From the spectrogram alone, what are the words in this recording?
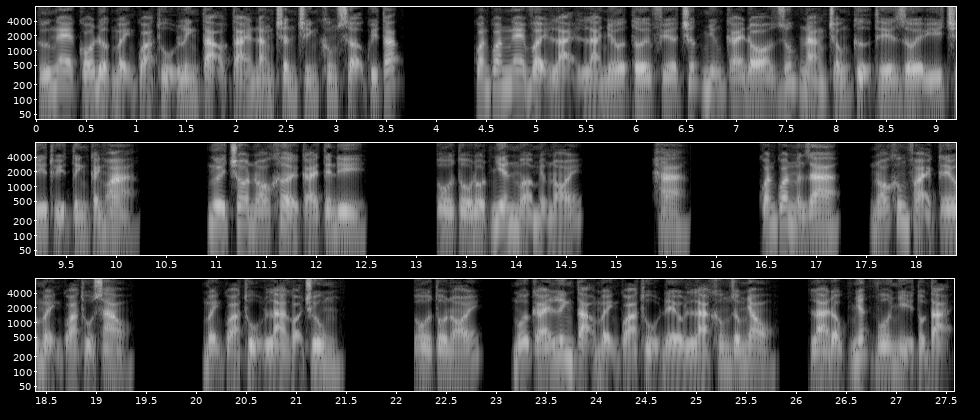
cứ nghe có được mệnh quả thụ linh tạo tài năng chân chính không sợ quy tắc. Quan quan nghe vậy lại là nhớ tới phía trước những cái đó giúp nàng chống cự thế giới ý chí thủy tinh cánh hoa. Ngươi cho nó khởi cái tên đi. Ô tô đột nhiên mở miệng nói. Ha! Quan quan ngần ra, nó không phải kêu mệnh quả thụ sao? Mệnh quả thụ là gọi chung. Ô tô nói, mỗi cái linh tạo mệnh quả thụ đều là không giống nhau, là độc nhất vô nhị tồn tại.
